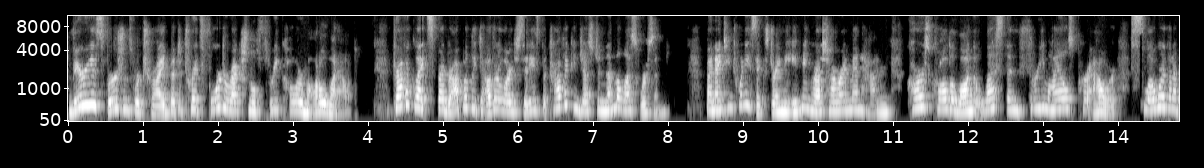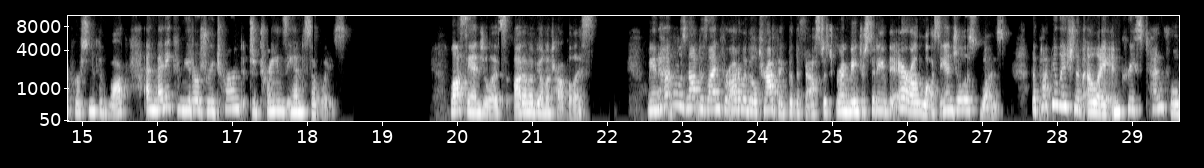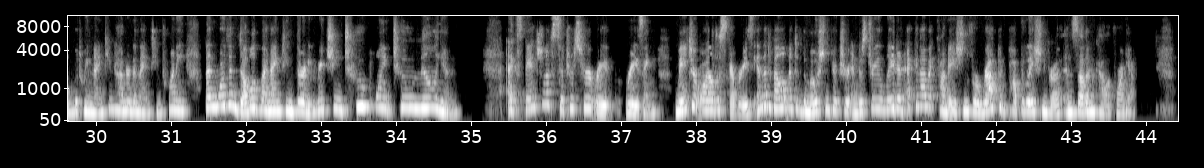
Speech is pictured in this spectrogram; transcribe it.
Various versions were tried, but Detroit's four-directional three-color model won out. Traffic lights spread rapidly to other large cities, but traffic congestion nonetheless worsened. By 1926, during the evening rush hour in Manhattan, cars crawled along at less than three miles per hour, slower than a person could walk, and many commuters returned to trains and subways. Los Angeles, automobile metropolis. Manhattan was not designed for automobile traffic, but the fastest growing major city of the era, Los Angeles, was. The population of LA increased tenfold between 1900 and 1920, then more than doubled by 1930, reaching 2.2 million. Expansion of citrus fruit ra raising, major oil discoveries, and the development of the motion picture industry laid an economic foundation for rapid population growth in Southern California.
